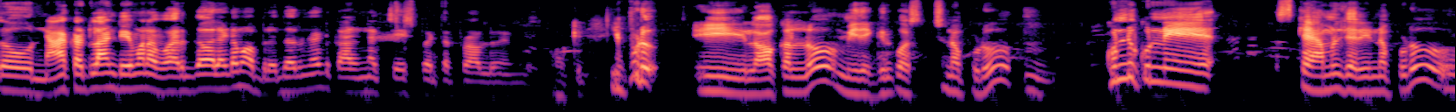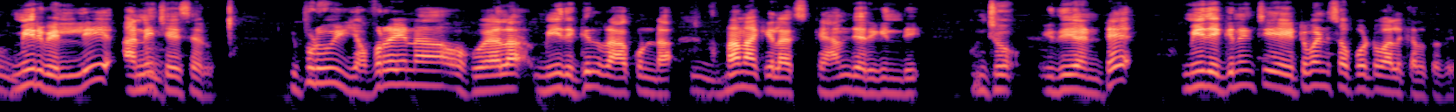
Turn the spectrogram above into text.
సో నాకు అట్లాంటి ఏమైనా వర్క్ కావాలంటే మా బ్రదర్ ఉన్నట్టు కాదు నాకు చేసి పెడతారు ప్రాబ్లం ఏం లేదు ఓకే ఇప్పుడు ఈ లోకల్లో మీ దగ్గరికి వచ్చినప్పుడు. కొన్ని కొన్ని స్కామ్లు జరిగినప్పుడు. మీరు వెళ్ళి అన్ని. చేశారు ఇప్పుడు ఎవరైనా ఒకవేళ మీ దగ్గరికి రాకుండా అన్నా నాకు ఇలా స్కామ్ జరిగింది కొంచెం ఇది అంటే మీ దగ్గర నుంచి ఎటువంటి సపోర్ట్ వాళ్ళకి వెళ్తుంది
